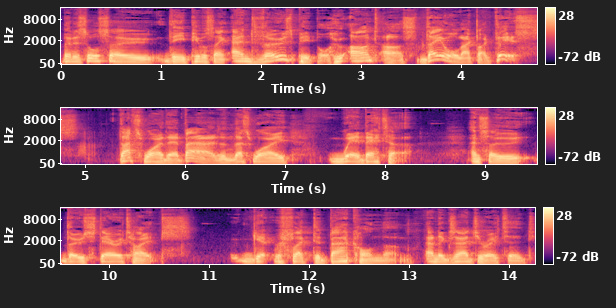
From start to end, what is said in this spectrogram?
But it's also the people saying and those people who aren't us they all act like this. That's why they're bad and that's why we're better. And so those stereotypes get reflected back on them and exaggerated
